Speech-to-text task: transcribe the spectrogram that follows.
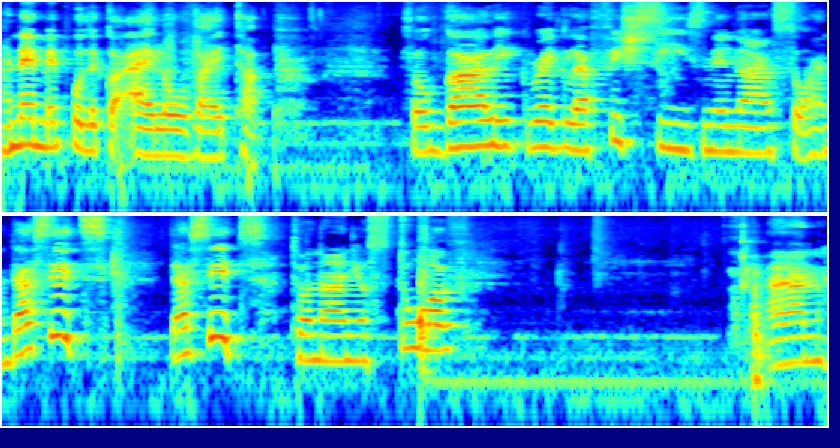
and then me put a little oil over the top so garlic regular fish seasoning and so on. That's it. That's it. Turn on your stove and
